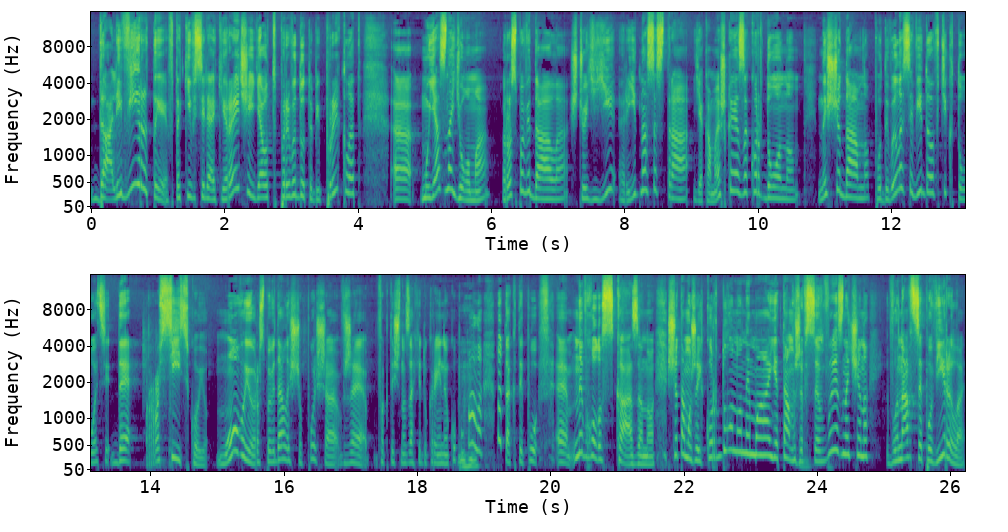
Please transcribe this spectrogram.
далі вірити в такі всілякі речі. Я от приведу тобі приклад. Е, Моя знайома. Розповідала, що її рідна сестра, яка мешкає за кордоном, нещодавно подивилася відео в Тіктоці, де російською мовою розповідали, що Польща вже фактично захід України окупувала. Mm-hmm. Ну так, типу, не вголос сказано, що там уже й кордону немає, там вже все визначено. Вона в це повірила.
